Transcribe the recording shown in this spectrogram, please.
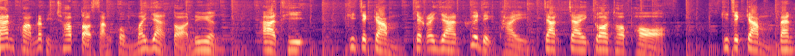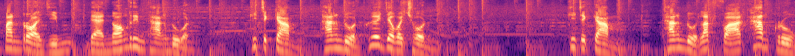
ด้านความรับผิดชอบต่อสังคมมาอย่างต่อเนื่อง อาทิ กิจกรรม จักรยานเพื่อเด็กไทย จากใจกทพ กิจกรรมแบ่งปันรอยยิ้ม แด่น้องริมทางด่วน กิจกรรม ทางด่วนเพื่อเยาวชน กิจกรรม ทางด่วนลัดฟ้าข้ามกรุง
